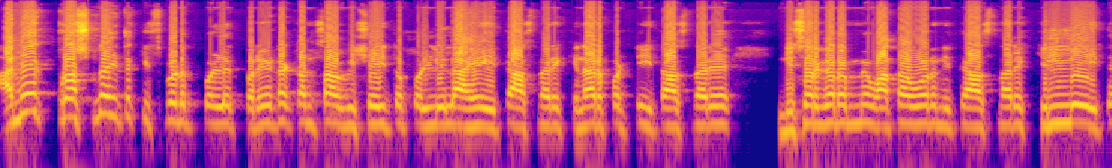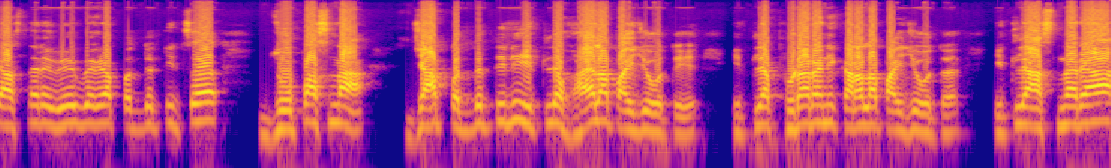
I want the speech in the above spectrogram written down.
अनेक प्रश्न इथं किचपडत पडले पर्यटकांचा विषय इथं पडलेला आहे. इथे असणारे किनारपट्टी इथं असणारे निसर्गरम्य वातावरण इथे असणारे किल्ले इथे असणारे वेगवेगळ्या पद्धतीचं जोपासना ज्या पद्धतीने इथले व्हायला पाहिजे होते इथल्या पुढाऱ्यांनी करायला पाहिजे होतं इथल्या असणाऱ्या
